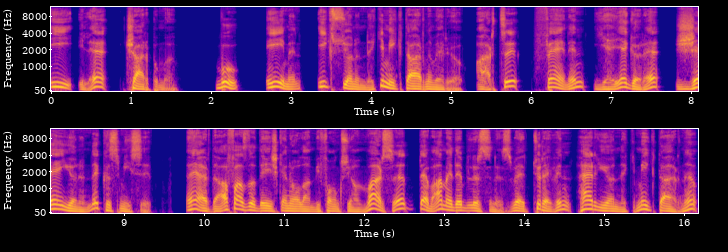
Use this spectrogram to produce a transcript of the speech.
i ile çarpımı. Bu, i'min x yönündeki miktarını veriyor, artı f'nin y'ye göre j yönünde kısmisi. Eğer daha fazla değişkeni olan bir fonksiyon varsa, devam edebilirsiniz ve türevin her yöndeki miktarını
